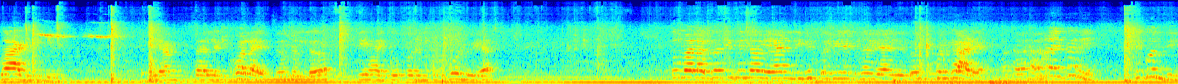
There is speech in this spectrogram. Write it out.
गाडी. हे आमचं चाललंय खोलायचं म्हणलं ती आहे तोपर्यंत खोलूया. तुम्हाला घरी बी नवी आणली ही तरी एक नवी आणली दोन दोन गाड्या घरी? ती कोणती?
